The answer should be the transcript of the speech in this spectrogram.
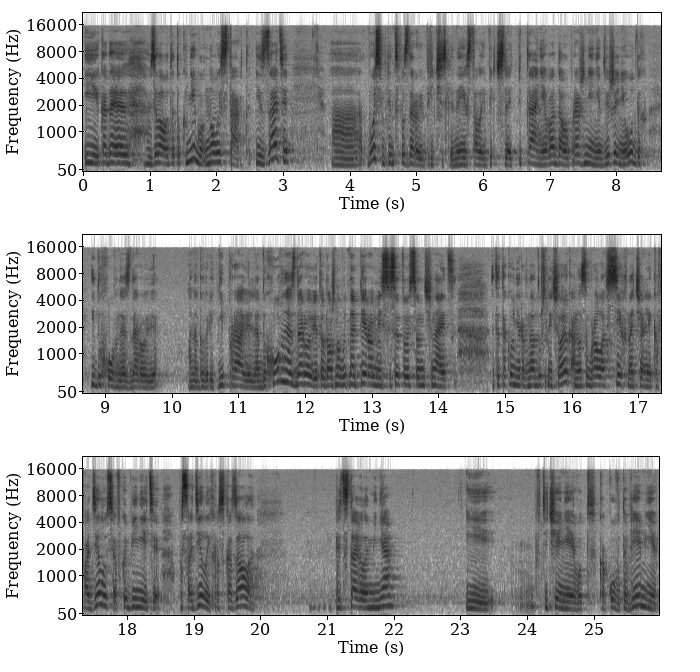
И когда я взяла вот эту книгу «Новый старт», и сзади а, восемь принципов здоровья перечислены. Я их стала перечислять. Питание, вода, упражнения, движение, отдых и духовное здоровье. Она говорит, неправильно. Духовное здоровье, это должно быть на первом месте, с этого все начинается. Это такой неравнодушный человек. Она собрала всех начальников отдела у себя в кабинете, посадила их, рассказала, представила меня. И в течение вот какого-то времени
